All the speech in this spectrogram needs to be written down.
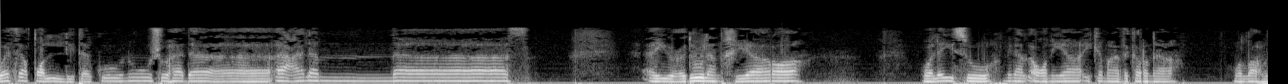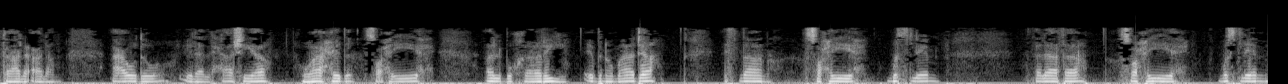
وسطا لتكونوا شهداء على الناس. أي عدولا خيارا وليسوا من الأغنياء كما ذكرنا. والله تعالى أعلم. أعود إلى الحاشية. واحد صحيح. البخاري ابن ماجه. اثنان صحيح. مسلم. ثلاثة صحيح مسلم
